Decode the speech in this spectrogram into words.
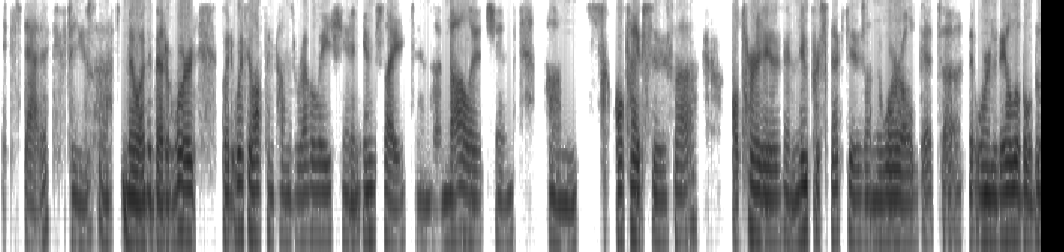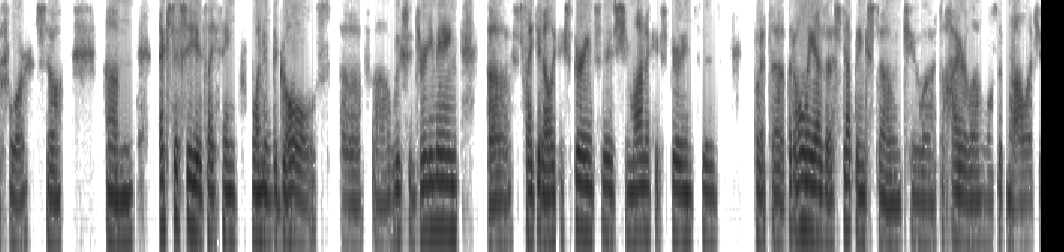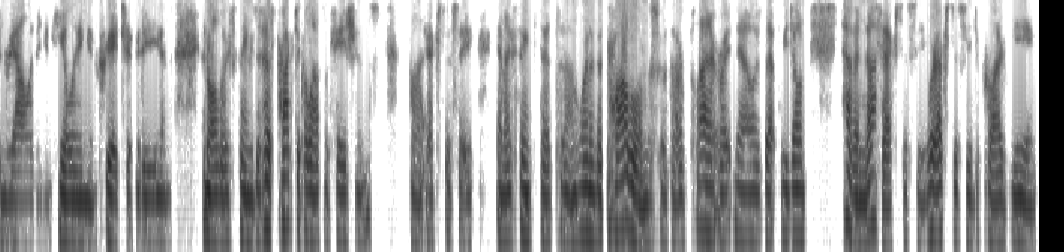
ecstatic, to use uh, no other better word, but with it often comes revelation and insight and uh, knowledge and um, all types of uh, alternative and new perspectives on the world that uh, that weren't available before. So, Um, ecstasy is, I think, one of the goals of uh, lucid dreaming, of psychedelic experiences, shamanic experiences, but uh, but only as a stepping stone to uh, to higher levels of knowledge and reality and healing and creativity and and all those things. It has practical applications, uh, ecstasy, and I think that uh, one of the problems with our planet right now is that we don't have enough ecstasy. We're ecstasy deprived beings.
